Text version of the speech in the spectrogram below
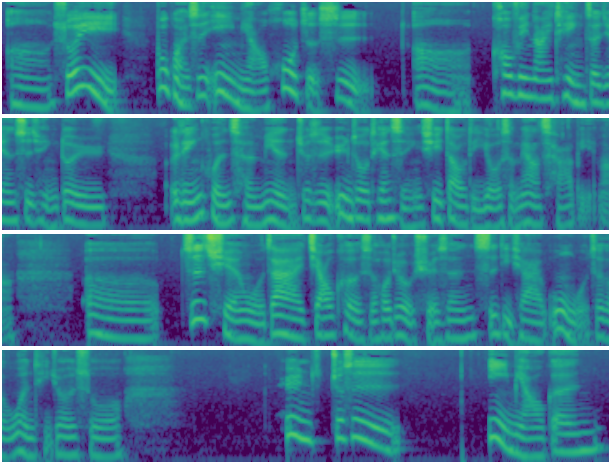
嗯，所以不管是疫苗或者是呃，COVID-19 这件事情对于灵魂层面，就是运作天使灵气到底有什么样的差别吗？呃，之前我在教课的时候，就有学生私底下来问我这个问题，就是说，运就是疫苗跟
